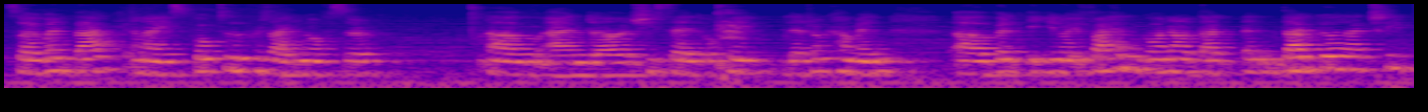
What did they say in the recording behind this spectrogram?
So I went back and I spoke to the presiding officer, um, and uh, she said, okay, let her come in. Uh, but you know, if I hadn't gone out, that and that girl actually,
